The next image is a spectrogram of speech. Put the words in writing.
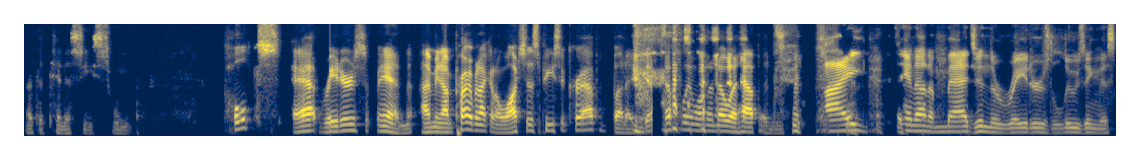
That's a Tennessee sweep. Colts at Raiders. Man, I mean, I'm probably not going to watch this piece of crap, but I definitely want to know what happens. I cannot imagine the Raiders losing this.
